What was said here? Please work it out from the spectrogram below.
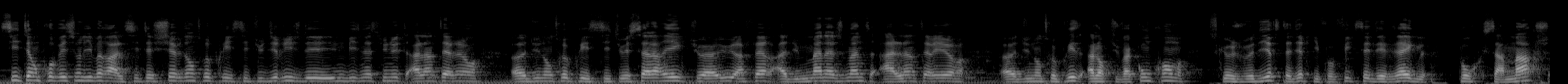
Si tu es en profession libérale, si tu es chef d'entreprise, si tu diriges une business unit à l'intérieur euh, d'une entreprise, si tu es salarié, que tu as eu affaire à du management à l'intérieur euh, d'une entreprise, alors tu vas comprendre ce que je veux dire, c'est-à-dire qu'il faut fixer des règles pour que ça marche,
